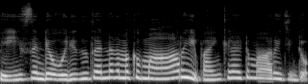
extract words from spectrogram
ഫേസിന്റെ ഒരു ഇത് തന്നെ നമുക്ക് മാറി ഭയങ്കരമായിട്ട് മാറി ജിൻഡോ.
